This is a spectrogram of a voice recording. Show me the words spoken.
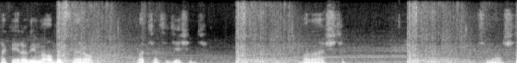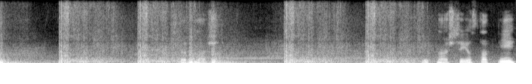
Czekaj, robimy obecny rok. 2010. 12. 13. 14. 15 i ostatni.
